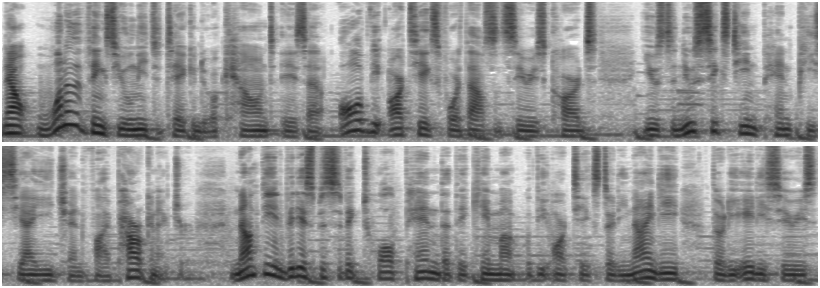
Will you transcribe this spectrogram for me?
Now, one of the things you'll need to take into account is that all of the RTX 4000 series cards use the new 16-pin PCIe Gen 5 power connector, not the NVIDIA-specific 12-pin that they came out with the RTX 3090, 3080 series,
